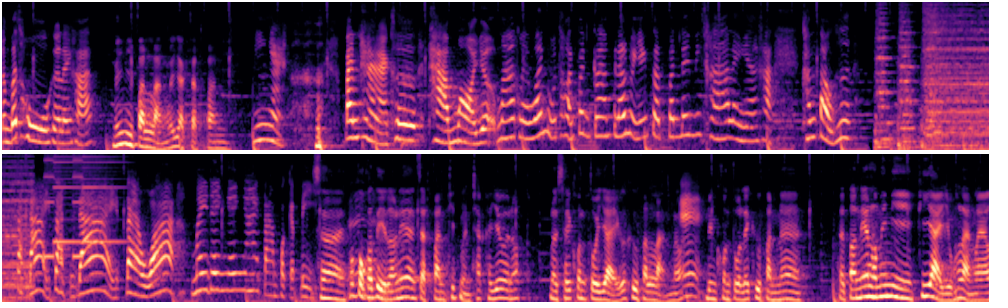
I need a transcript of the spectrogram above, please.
number two คืออะไรคะ ไม่มีฟันหลังแล้วอยากจัดฟัน นี่ไง ปัญหาคือถามหมอเยอะมากเลยว่าหนูถอนฟันกรามไปแล้วหนูยังจัดฟันได้ไหมคะอะไรเงี้ยค่ะคำตอบคือจัดได้จัดได้แต่ว่าไม่ได้ง่าย ๆ ตามปกติ ใช่ เพราะปกติแล้วเนี่ยจัดฟันคิดเหมือนชักเขย่อเนาะเราใช้คนตัวใหญ่ก็คือฟันหลังเนาะเออดึงคนตัวเล็กคือฟันหน้า แต่ตอนนี้เราไม่มีพี่ใหญ่อยู่ข้างหลังแล้ว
